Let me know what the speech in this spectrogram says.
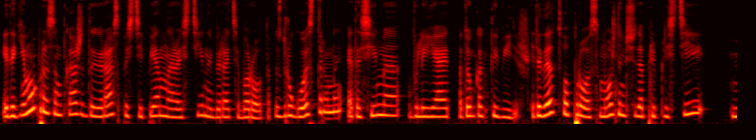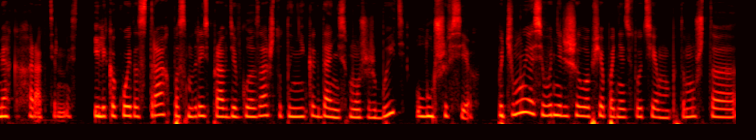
и таким образом каждый раз постепенно расти и набирать обороты. С другой стороны, это сильно влияет о том, как ты видишь. И тогда этот вопрос, можно ли сюда приплести мягкохарактерность или какой-то страх посмотреть правде в глаза, что ты никогда не сможешь быть лучше всех. Почему я сегодня решила вообще поднять эту тему? Потому что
